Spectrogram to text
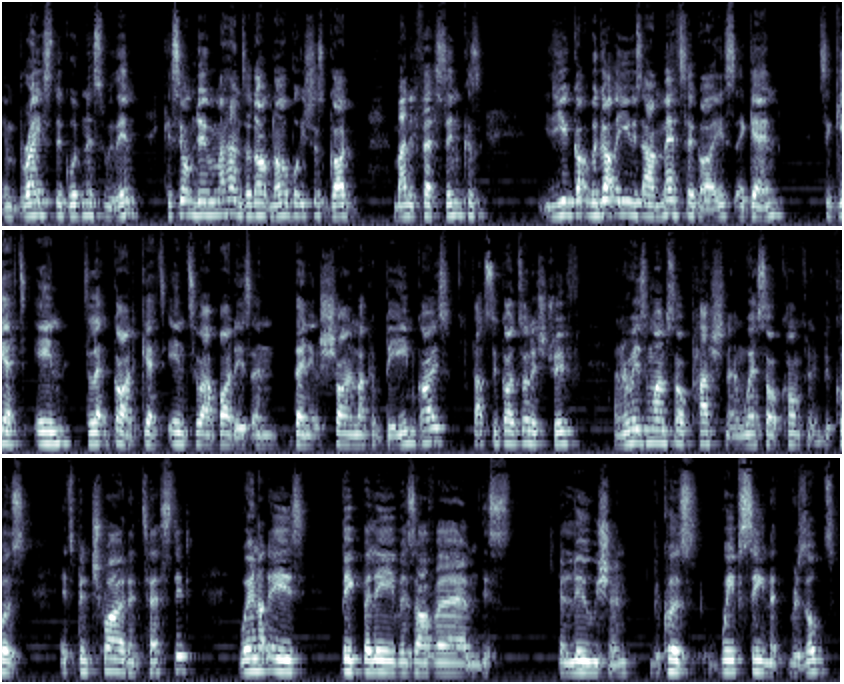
embrace the goodness within. Can see what I'm doing with my hands? I don't know, but it's just God manifesting because you got we got to use our meta guys again to get in to let God get into our bodies and then it'll shine like a beam guys that's the God's honest truth and the reason why I'm so passionate and we're so confident because it's been tried and tested we're not these big believers of um, this illusion because we've seen the results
